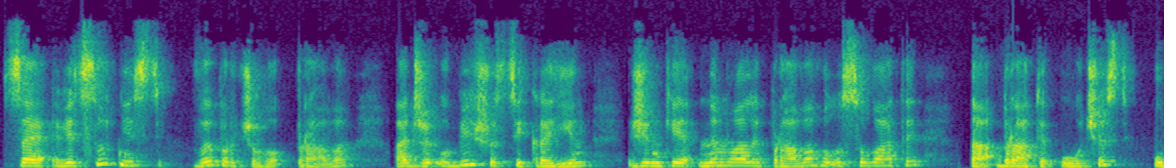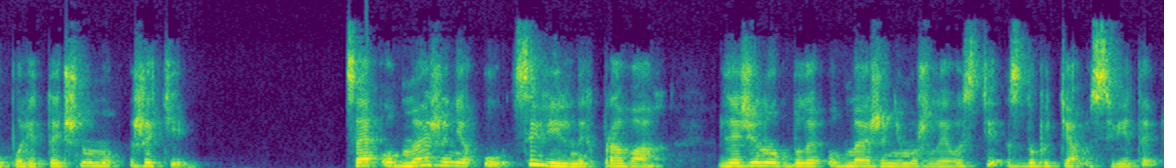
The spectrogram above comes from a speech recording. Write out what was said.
Це відсутність виборчого права, адже у більшості країн жінки не мали права голосувати та брати участь у політичному житті. Це обмеження у цивільних правах. Для жінок були обмежені можливості здобуття освіти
